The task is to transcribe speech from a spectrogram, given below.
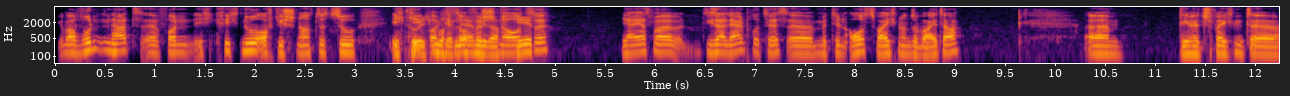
überwunden hat, äh, von ich krieg nur auf die Schnauze zu, ich So, gebe euch jetzt lernen, auf die Schnauze. Ja, erstmal dieser Lernprozess äh, mit dem Ausweichen und so weiter. Ähm, dementsprechend, äh,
